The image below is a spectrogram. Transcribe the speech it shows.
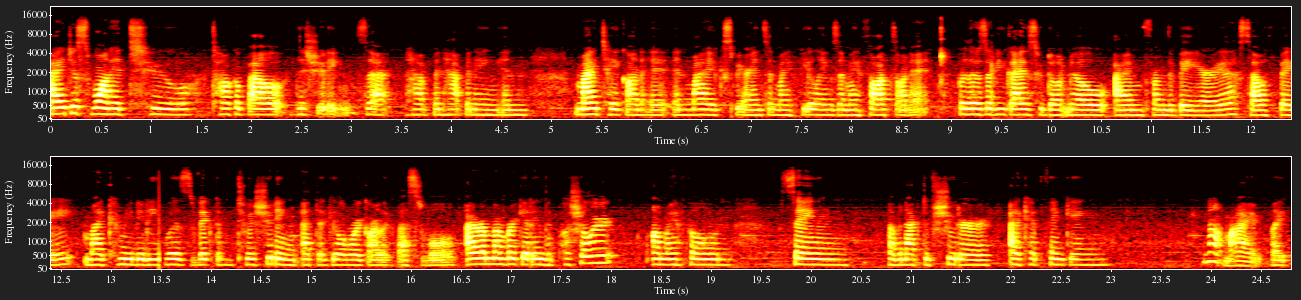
I just wanted to talk about the shootings that have been happening and my take on it and my experience and my feelings and my thoughts on it. For those of you guys who don't know, I'm from the Bay Area, South Bay. My community was victim to a shooting at the Gilroy Garlic Festival. I remember getting the push alert on my phone saying of an active shooter. I kept thinking, not mine, like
